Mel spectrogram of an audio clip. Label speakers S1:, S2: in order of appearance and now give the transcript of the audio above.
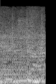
S1: Please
